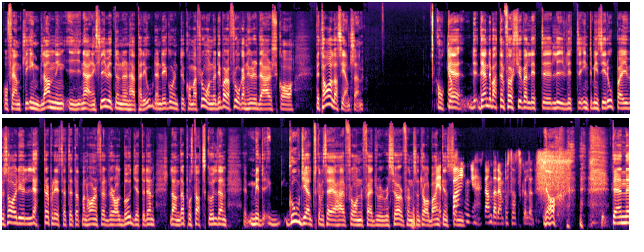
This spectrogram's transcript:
offentlig inblandning i näringslivet under den här perioden. Det går inte att komma ifrån. Och det är bara frågan hur det där ska betalas egentligen. Och, ja. eh, den debatten förs ju väldigt eh, livligt, inte minst i Europa. I USA är det ju lättare på det sättet att man har en federal budget och den landar på statsskulden med god hjälp ska vi säga här från Federal Reserve, från centralbanken. Ett bang som... landar den på statsskulden. Ja. Den, eh,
